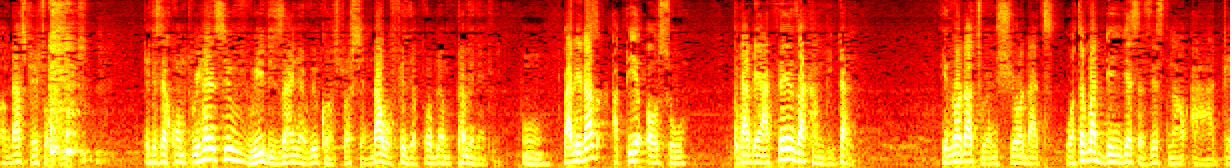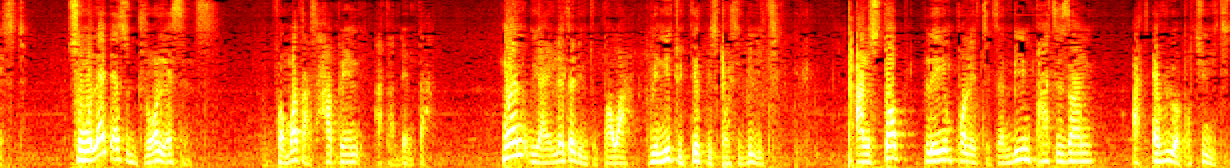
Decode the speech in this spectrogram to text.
of that stretch of road, it is a comprehensive redesign and reconstruction that will fix the problem permanently. Mm. But it does appear also that there are things that can be done in order to ensure that whatever dangers exist now are addressed. So let us draw lessons from what has happened at Adenta. When we are elected into power, we need to take responsibility and stop playing politics and being partisan at every opportunity.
